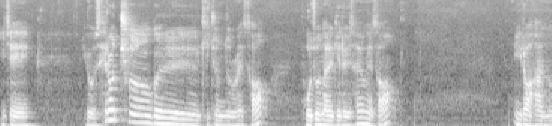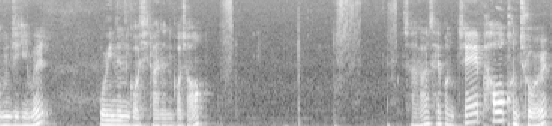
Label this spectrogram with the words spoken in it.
이제 요 세로축을 기준으로 해서 보조 날개를 사용해서 이러한 움직임을 보이는 것이라는 거죠. 자, 세 번째 파워 컨트롤.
